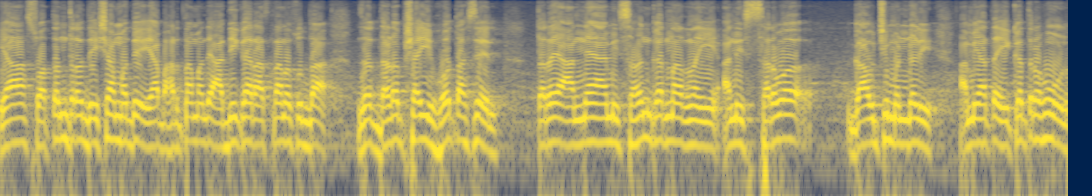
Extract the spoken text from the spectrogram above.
या स्वतंत्र देशामध्ये या भारतामध्ये अधिकार असताना सुद्धा जर दडपशाही होत असेल तर हे अन्याय आम्ही सहन करणार नाही आणि सर्व गावची मंडळी आम्ही आता एकत्र होऊन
